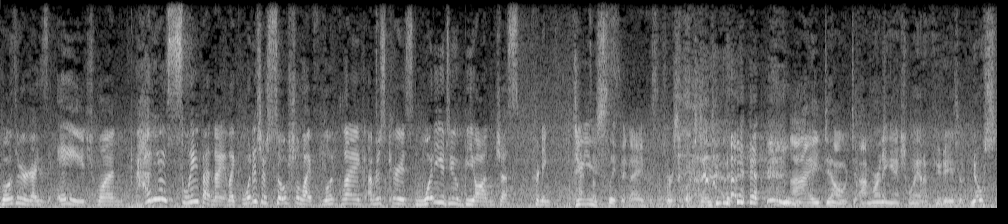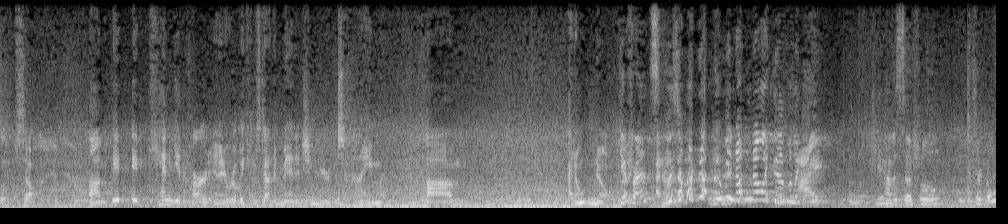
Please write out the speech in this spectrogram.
both of your guys' age. One, how do you guys sleep at night? Like, what does your social life look like? I'm just curious, what do you do beyond just printing? Do you sleep at night? Is the first question. I don't. I'm running actually on a few days of no sleep, so um, it, it can get hard, and it really comes down to managing your time. Um, I don't know. Do you have friends? I, I don't know. we don't know like that, but like, I do you have a social circle?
